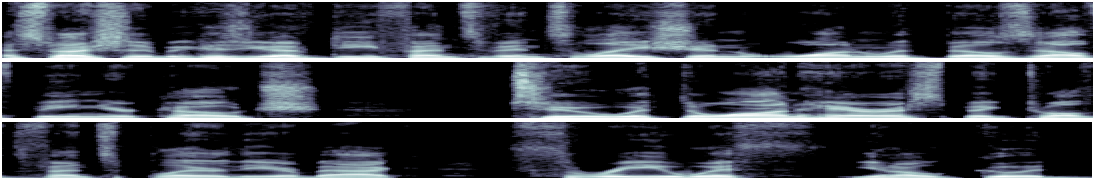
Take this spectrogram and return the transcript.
especially because you have defensive insulation. One with Bill Self being your coach, two with Dajuan Harris, Big 12 Defensive Player of the Year back, three with you know good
